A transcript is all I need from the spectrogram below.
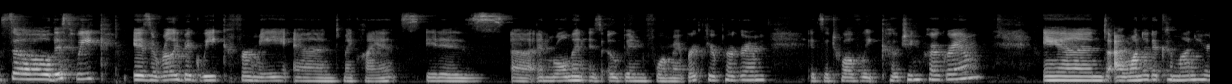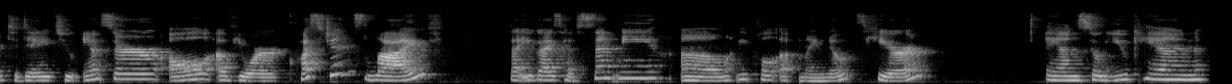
So this week is a really big week for me and my clients. It is uh, enrollment is open for my breakthrough program. It's a 12 week coaching program. And I wanted to come on here today to answer all of your questions live that you guys have sent me. Um, let me pull up my notes here. And so you can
